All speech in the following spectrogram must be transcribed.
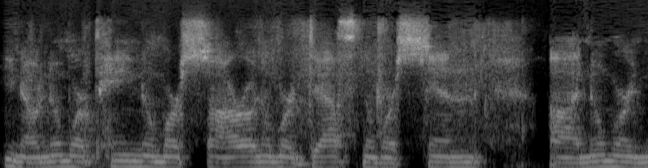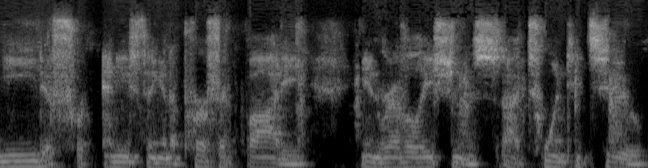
you know, no more pain, no more sorrow, no more death, no more sin, uh, no more need for anything in a perfect body in Revelations uh, 22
